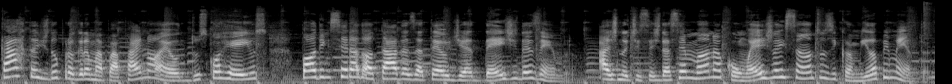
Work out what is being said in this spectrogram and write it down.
Cartas do programa Papai Noel dos Correios podem ser adotadas até o dia 10 de dezembro. As notícias da semana com Wesley Santos e Camila Pimenta.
